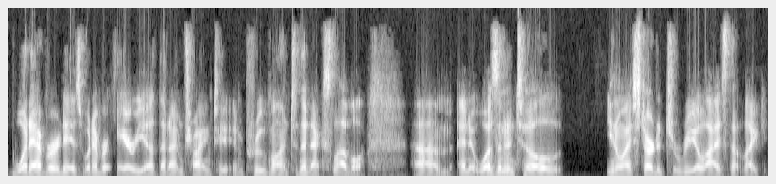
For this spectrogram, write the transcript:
whatever it is, whatever area that I'm trying to improve on to the next level. Um, and it wasn't until, you know, I started to realize that like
